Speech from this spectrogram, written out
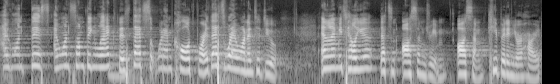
I want this, I want something like this. That's what I'm called for. That's what I wanted to do. And let me tell you, that's an awesome dream. Awesome. Keep it in your heart.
